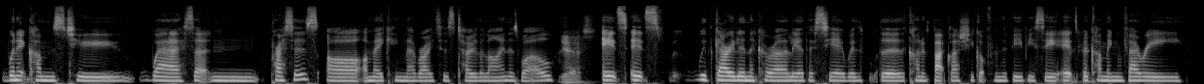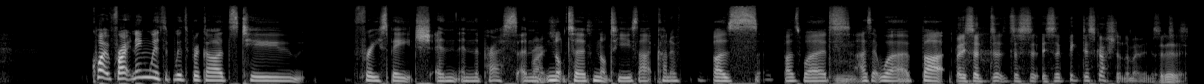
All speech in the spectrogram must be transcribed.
when it comes to where certain presses are, are making their writers toe the line as well, Yes. it's it's with Gary Lineker earlier this year with the kind of backlash he got from the BBC. It's Okay. becoming very quite frightening with with regards to free speech in in the press and Right. not to not to use that kind of buzz buzzword Mm. as it were, but But it's a d- dis- it's a big discussion at the moment. It Isn't is.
